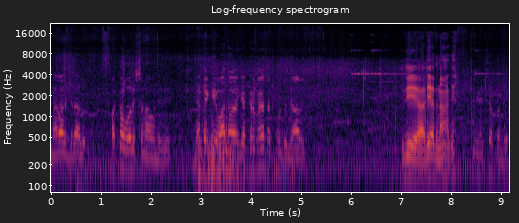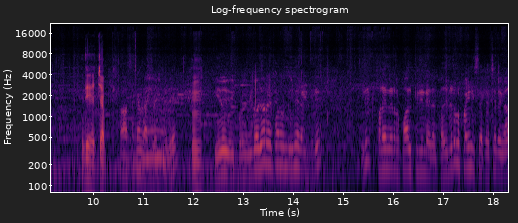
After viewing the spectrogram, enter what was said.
నరాలు గిరాలు. పక్క పోలిస్తున్నా ఉండి ఇది. ఎండకి వాతావరణానికి ఎక్కడ పోయినా తట్టుకుంటుంది ఆవి. ఇది అదే అదినా అదే? ఇది హెచ్ఎఫ్ అండి. ఇది హెచ్ఎప్ సెకండ్ ఇది. ఇది ఇప్పుడు ఈ రోజు రేపు ఉంది ఇదే దానికి ఇది. ఇది పన్నెండు లీటర్ల పాలు పిండి పది లీటర్ల పైన ఇస్తే ఖచ్చితంగా.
